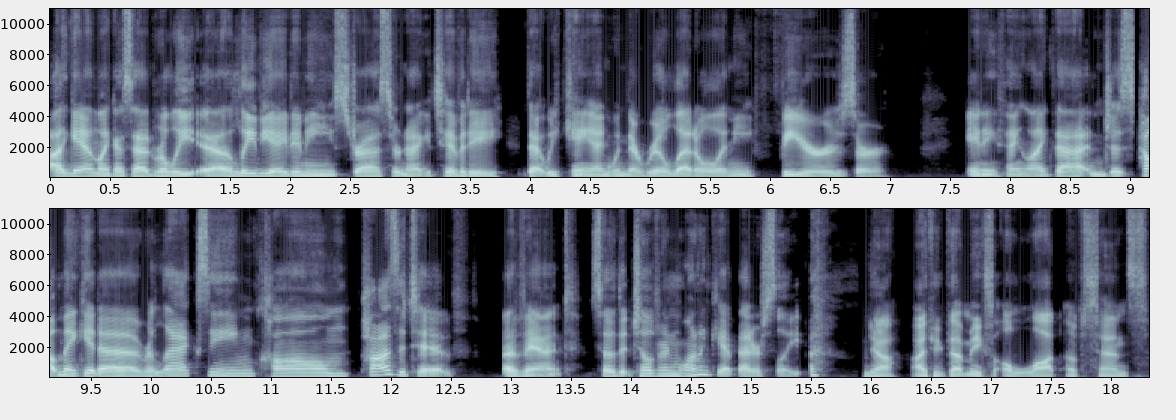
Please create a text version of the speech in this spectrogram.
again, like I said, really uh, alleviate any stress or negativity that we can when they're real little, any fears or anything like that, and just help make it a relaxing, calm, positive event so that children want to get better sleep. Yeah, I think that makes a lot of sense.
